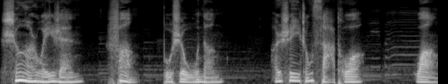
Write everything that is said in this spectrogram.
生而为人，放不是无能，而是一种洒脱；忘，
